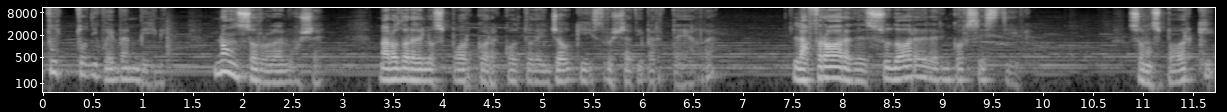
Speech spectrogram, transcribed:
tutto di quei bambini, non solo la luce, ma l'odore dello sporco raccolto dai giochi strusciati per terra, la frora del sudore delle rincorse estive. Sono sporchi,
